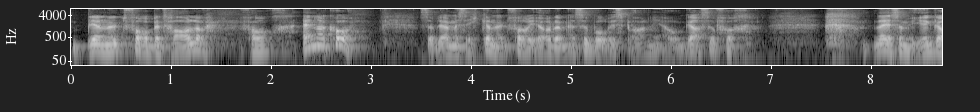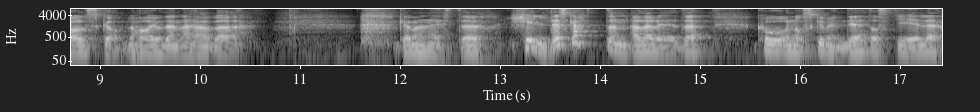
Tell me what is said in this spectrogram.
blir nødt for å betale for NRK, så blir vi sikkert nødt for å gjøre det, vi som bor i Spania òg. Altså for det er så mye galskap. Du har jo denne her uh, Hva den heter Kildeskatten allerede. Hvor norske myndigheter stjeler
